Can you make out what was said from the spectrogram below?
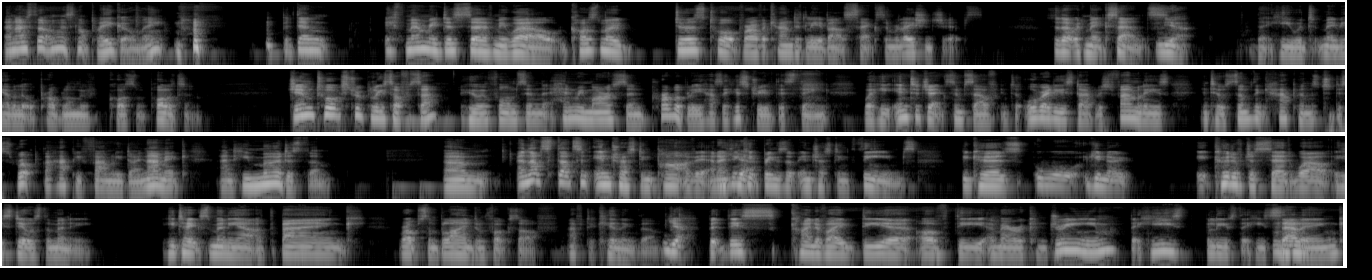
and I thought, oh, it's not Playgirl, mate. but then, if memory does serve me well, Cosmo does talk rather candidly about sex and relationships. So that would make sense Yeah. that he would maybe have a little problem with Cosmopolitan. Jim talks to a police officer who informs him that Henry Morrison probably has a history of this thing where he interjects himself into already established families until something happens to disrupt the happy family dynamic and he murders them. Um, and that's that's an interesting part of it, and I think Yeah. it brings up interesting themes because well, you know it could have just said, well, he steals the money. He takes money out of the bank, robs them blind, and fucks off after killing them. Yeah. But this kind of idea of the American dream that he believes that he's Mhm. selling,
